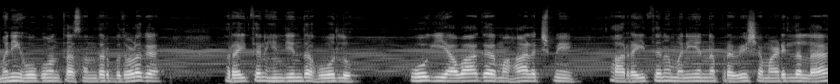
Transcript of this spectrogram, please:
ಮನೆಗೆ ಹೋಗುವಂಥ ಸಂದರ್ಭದೊಳಗೆ ರೈತನ ಹಿಂದಿಂದ ಹೋದ್ಲು. ಹೋಗಿ ಯಾವಾಗ ಮಹಾಲಕ್ಷ್ಮಿ ಆ ರೈತನ ಮನೆಯನ್ನು ಪ್ರವೇಶ ಮಾಡಿಲ್ಲಲ್ಲ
